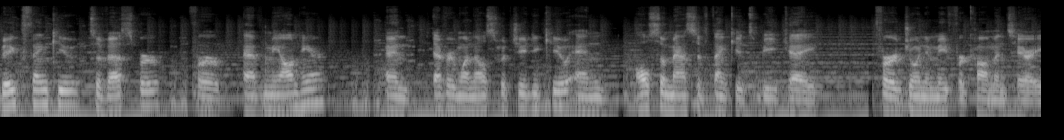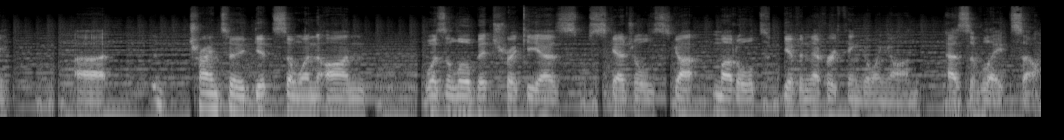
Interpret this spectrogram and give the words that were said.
big thank you to Vesper for having me on here and everyone else with GDQ, and also massive thank you to BK for joining me for commentary. Uh, trying to get someone on was a little bit tricky as schedules got muddled given everything going on as of late, so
